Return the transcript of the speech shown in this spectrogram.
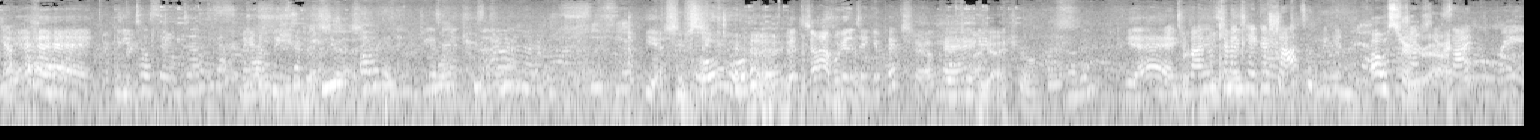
Yay! Can you tell Santa? May I please have the shoes? Oh, okay. Do you guys want to Yeah, shoes. Oh, good job. We're gonna take your picture, okay? Okay. Yay! Can I take a shot so we can Oh, sure. Figure out. Sorry. side? Great.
